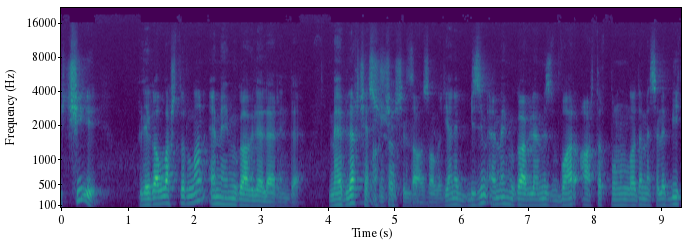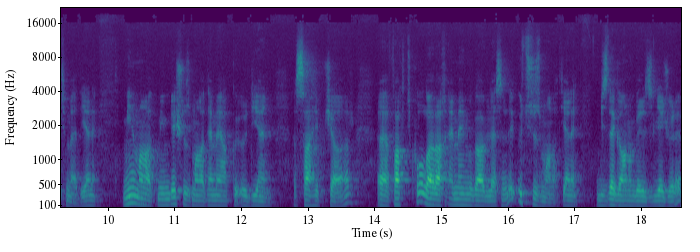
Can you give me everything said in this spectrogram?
2 leqallaşdırılan əmək müqavilələrində məbləğ kəskin şəkildə azalır. Yəni bizim əmək müqaviləmiz var, artıq bununla da məsələ bitmədi. Yəni 1000 manat, 1500 manat əmək haqqı ödəyən sahibkar e, faktiki olaraq əmək müqaviləsində 300 manat, yəni bizdə qanunvericiliyə görə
